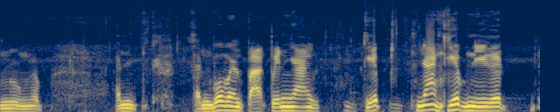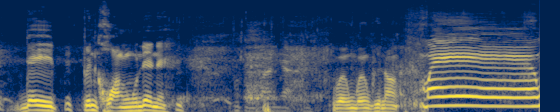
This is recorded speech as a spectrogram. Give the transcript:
นนู่นครับ อันขันว่ามันปากเป็นยางเก็บยางเก็บนี่ก็ได้เป็นของมุนได้นี่เบิ้งเบิ้งพี่น้องแม่ง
